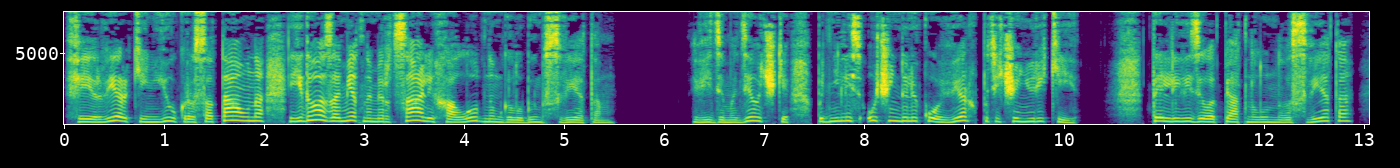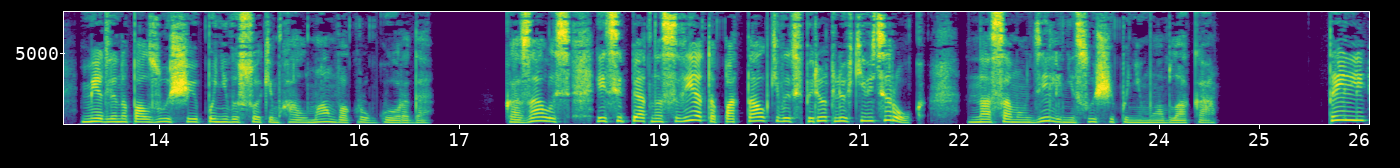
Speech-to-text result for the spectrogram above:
Фейерверки Нью-Красотауна едва заметно мерцали холодным голубым светом. Видимо, девочки поднялись очень далеко вверх по течению реки. Телли видела пятна лунного света, медленно ползущие по невысоким холмам вокруг города. Казалось, эти пятна света подталкивает вперед легкий ветерок, на самом деле несущий по нему облака. Телли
